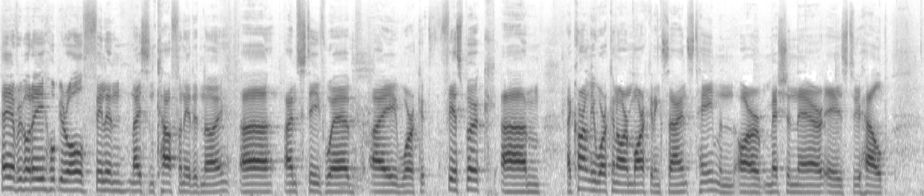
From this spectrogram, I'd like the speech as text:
Hey everybody, hope you're all feeling nice and caffeinated now. Uh, I'm Steve Webb. I work at Facebook. Um, I currently work in our marketing science team, and our mission there is to help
